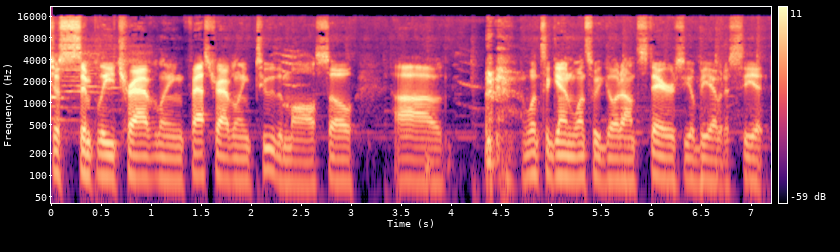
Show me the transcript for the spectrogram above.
just simply traveling, fast traveling to the mall. So uh, once again, once we go downstairs, you'll be able to see it.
